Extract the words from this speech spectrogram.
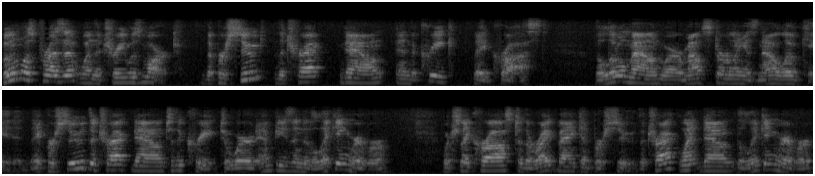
Boone was present when the tree was marked. The pursuit, the track down, and the creek they'd crossed, the little mound where Mount Sterling is now located. They pursued the track down to the creek to where it empties into the Licking River, which they crossed to the right bank in pursuit. The track went down the Licking River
